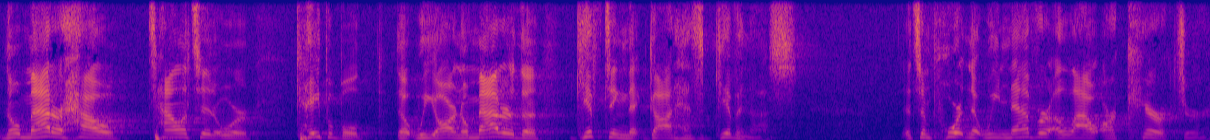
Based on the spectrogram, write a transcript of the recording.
no matter how talented or capable that we are, no matter the gifting that God has given us, it's important that we never allow our character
